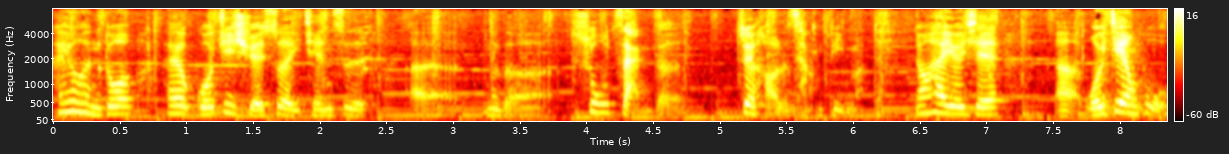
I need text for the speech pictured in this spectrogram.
还有很多，还有国际学社以前是呃那个书展的最好的场地嘛，对。然后还有一些呃违建户，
